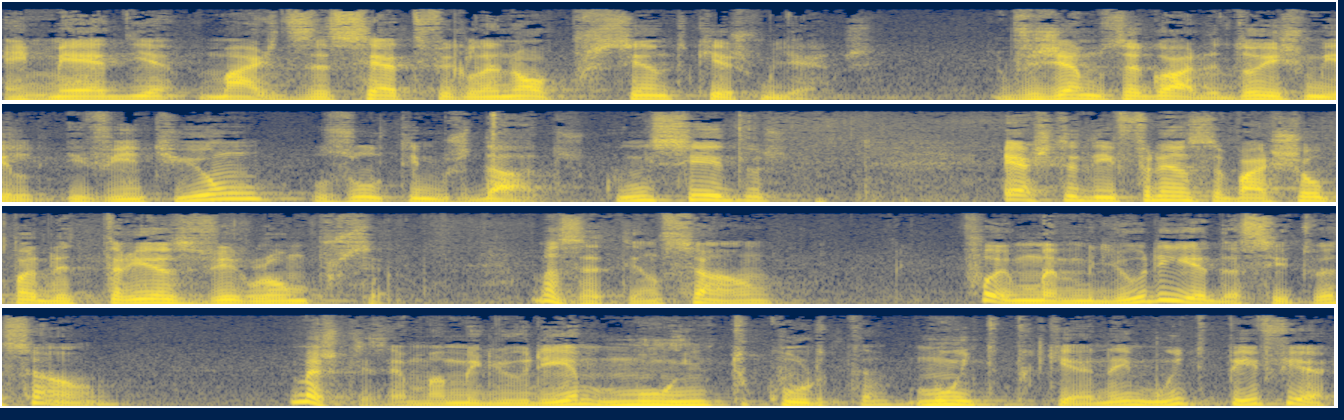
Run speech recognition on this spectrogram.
em média, mais 17,9% que as mulheres. Vejamos agora 2021, os últimos dados conhecidos. Esta diferença baixou para 13,1%. Mas atenção, foi uma melhoria da situação. Mas, quer dizer, uma melhoria muito curta, muito pequena e muito pífia.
